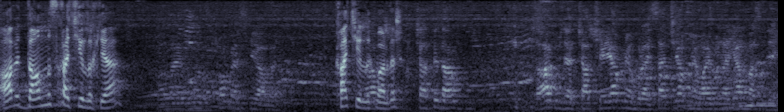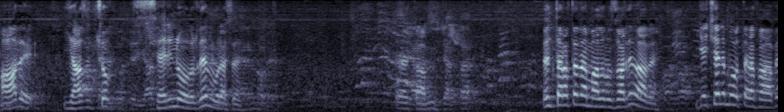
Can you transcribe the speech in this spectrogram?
Abi damımız kaç yıllık ya? Vallahi bu çok eski abi. Kaç yıllık vardır? Çatı da daha güzel çat şey yapmıyor burayı. Saç yapmıyor hayvanlar yanmasın diye. Abi yazın çok serin olur değil mi burası? Serin oluyor. Evet Yani abi. sıcakta Ön tarafta da malımız var değil mi abi? Geçelim o tarafa abi.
